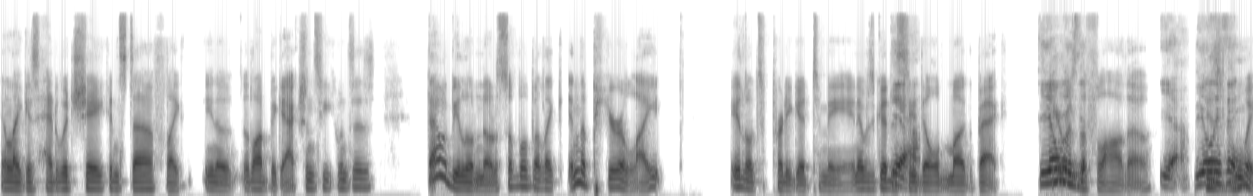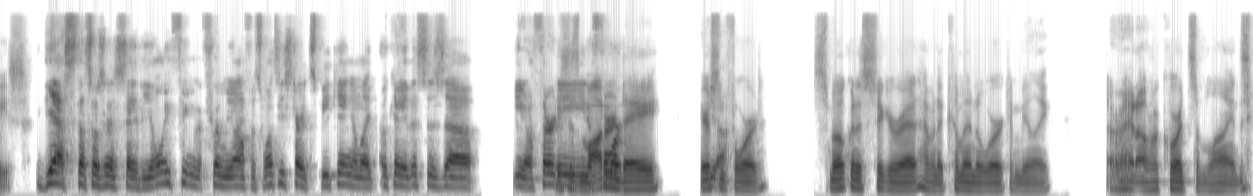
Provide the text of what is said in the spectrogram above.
and like his head would shake and stuff. Like, you know, a lot of big action sequences. That would be a little noticeable, but like in the pure light, it looks pretty good to me. And it was good to yeah. see the old mug back. The Here only was the flaw though. Yeah. The only thing voice. Yes, that's what I was gonna say. The only thing that threw me off is once he started speaking, I'm like, okay, this is uh, you know, 30 this is modern 40, day Harrison yeah. Ford smoking a cigarette, having to come into work and be like, "All right, I'll record some lines."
